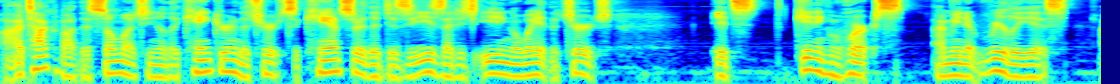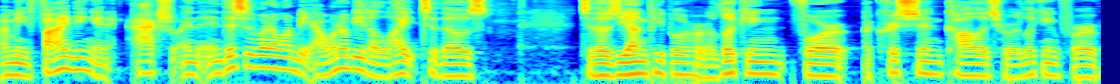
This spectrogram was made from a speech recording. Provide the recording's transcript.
I talk about this so much. You know, the canker in the church, the cancer, the disease that is eating away at the church. It's getting worse. I mean, it really is. I mean, finding an actual and, and this is what I want to be. I want to be the light to those to those young people who are looking for a Christian college, who are looking for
